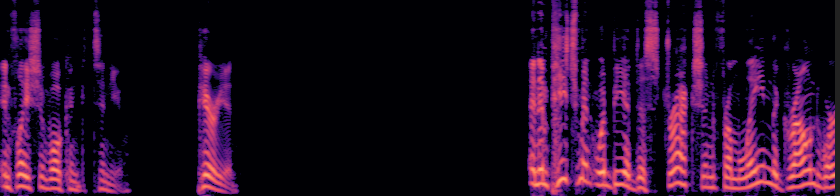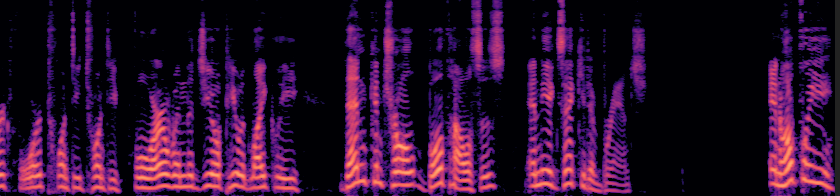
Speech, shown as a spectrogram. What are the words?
inflation will continue. Period. An impeachment would be a distraction from laying the groundwork for 2024 when the GOP would likely then control both houses and the executive branch. And hopefully,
